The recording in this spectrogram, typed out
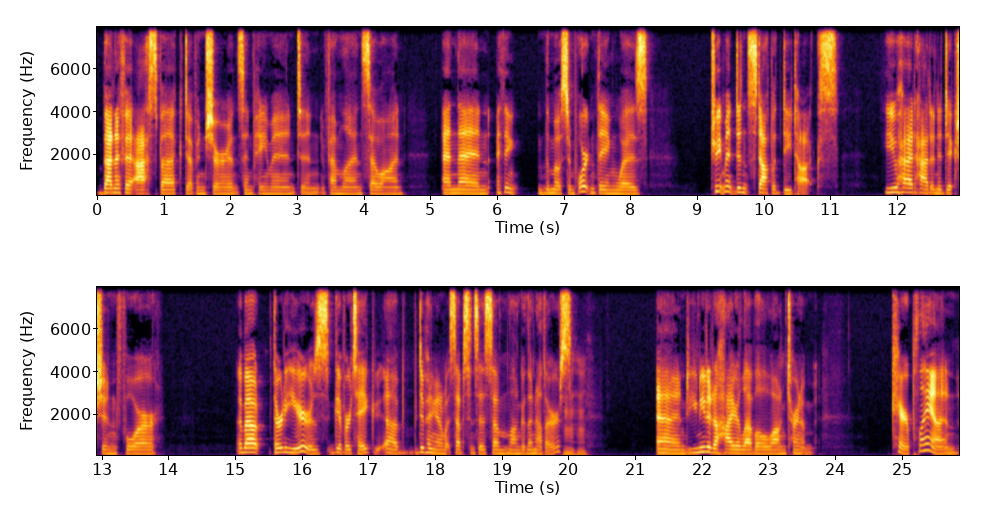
benefit aspect of insurance and payment and FMLA and so on. And then I think the most important thing was treatment didn't stop with detox. You had had an addiction for about 30 years, give or take, uh, depending on what substances, some longer than others. Mm-hmm and you needed a higher level long term care plan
